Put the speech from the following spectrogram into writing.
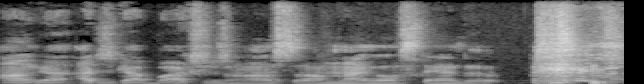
I don't got. I just got boxers on, so I'm not gonna stand up.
